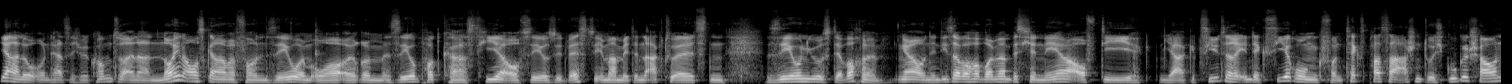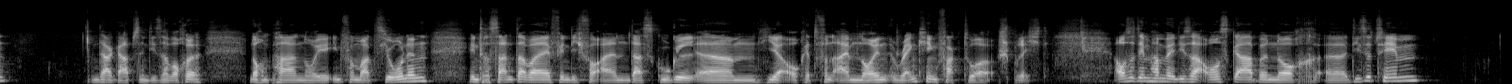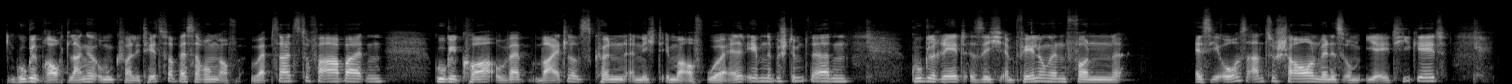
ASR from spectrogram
Ja, hallo und herzlich willkommen zu einer neuen Ausgabe von SEO im Ohr, eurem SEO-Podcast hier auf SEO Südwest, wie immer mit den aktuellsten SEO-News der Woche. Ja, und in dieser Woche wollen wir ein bisschen näher auf die ja, gezieltere Indexierung von Textpassagen durch Google schauen. Da gab es in dieser Woche noch ein paar neue Informationen. Interessant dabei finde ich vor allem, dass Google ähm, hier auch jetzt von einem neuen Ranking-Faktor spricht. Außerdem haben wir in dieser Ausgabe noch äh, diese Themen. Google braucht lange, um Qualitätsverbesserungen auf Websites zu verarbeiten. Google Core Web Vitals können nicht immer auf URL-Ebene bestimmt werden. Google rät sich Empfehlungen von SEOs anzuschauen, wenn es um EAT geht.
